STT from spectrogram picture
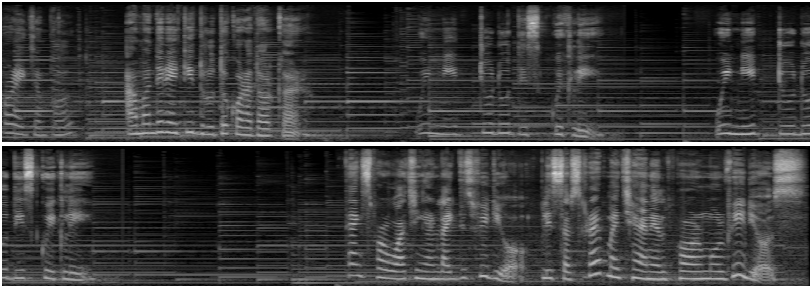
ফর এক্সাম্পল আমাদের এটি দ্রুত করা দরকার। We need to do this quickly we need to do this quickly Thanks for watching and like this video. Please subscribe my channel for more videos.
